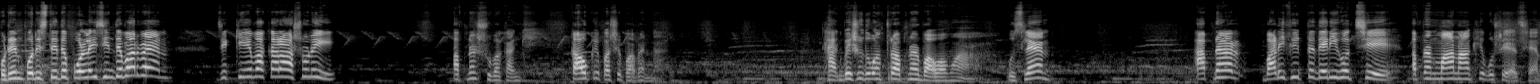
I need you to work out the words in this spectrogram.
কঠিন পরিস্থিতিতে পড়লেই চিনতে পারবেন যে কে বা কারা আসলেই আপনার শুভাকাঙ্ক্ষী। কাউকে পাশে পাবেন না। থাকবে শুধুমাত্র আপনার বাবা মা, বুঝলেন? আপনার বাড়ি ফিরতে দেরি হচ্ছে। আপনার মা না খেয়ে বসে আছেন।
